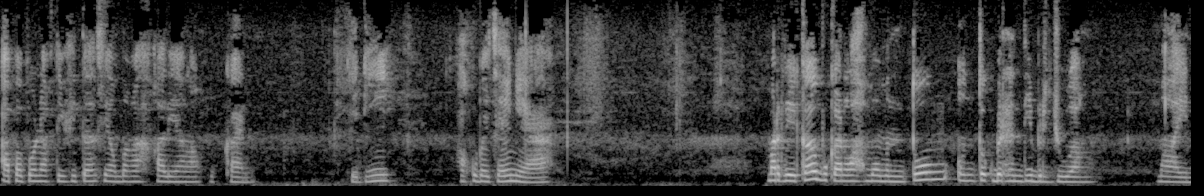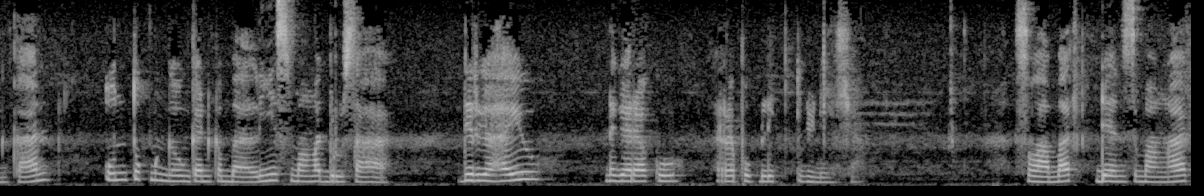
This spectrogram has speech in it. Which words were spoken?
apa pun aktivitas yang tengah kalian lakukan. Jadi, aku bacain ya. Merdeka bukanlah momentum untuk berhenti berjuang, melainkan untuk menggaungkan kembali semangat berusaha. Dirgahayu, negaraku, Republik Indonesia. Selamat dan semangat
